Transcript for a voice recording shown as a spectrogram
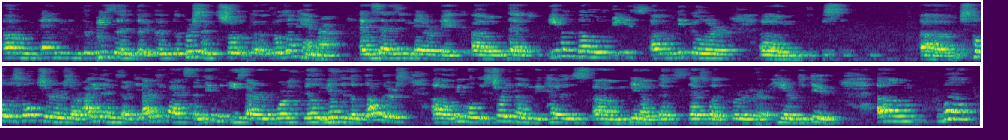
Um, and the reason, the, the, the person show, goes on camera and says in Arabic um, that even though these uh, particular um, uh, sculptures or items or artifacts, antiquities are worth millions of dollars, uh, we will destroy them because um, you know that's that's what we're here to do. Um, well,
